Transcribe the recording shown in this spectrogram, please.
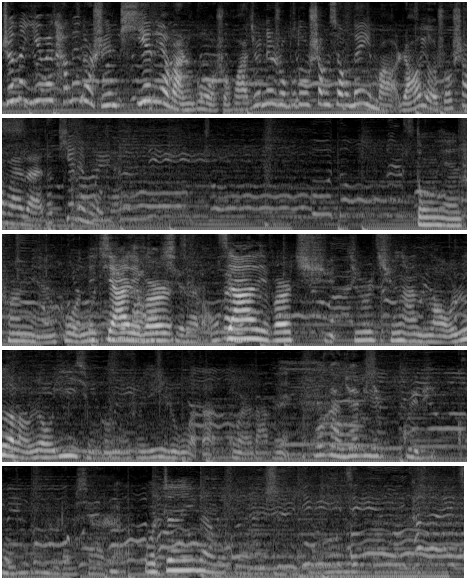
真的，因为他那段时间天天晚上跟我说话，就是那时候不都上校内嘛，然后有的时候上 YY，他天天跟我说。冬天穿棉裤，那家里边家里边儿取就是取暖老热老热，我一宿都没睡，就一直裹大裹着大被。我感觉比鬼片恐怖故事都吓人。我真一点没变。已经太匆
